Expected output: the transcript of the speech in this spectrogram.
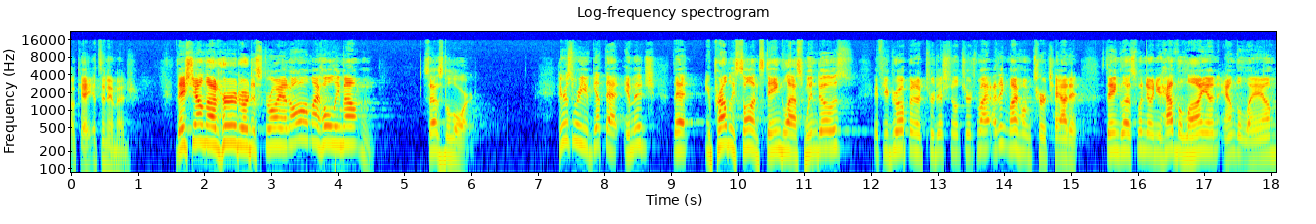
Okay, it's an image. They shall not hurt or destroy on all my holy mountain, says the Lord. Here's where you get that image that you probably saw in stained glass windows. If you grew up in a traditional church, my, I think my home church had it stained glass window, and you have the lion and the lamb,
